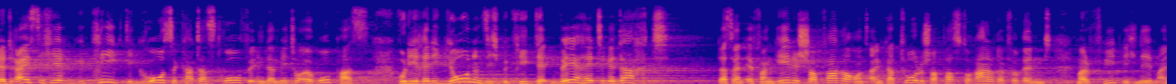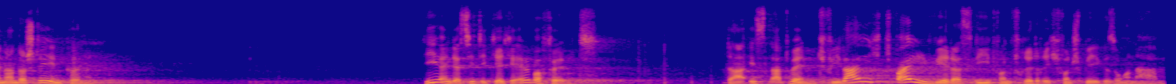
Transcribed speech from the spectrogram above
Der Dreißigjährige Krieg, die große Katastrophe in der Mitte Europas, wo die Religionen sich bekriegt hätten. Wer hätte gedacht? Dass ein evangelischer Pfarrer und ein katholischer Pastoralreferent mal friedlich nebeneinander stehen können. Hier in der Citykirche Elberfeld, da ist Advent, vielleicht weil wir das Lied von Friedrich von Spee gesungen haben.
